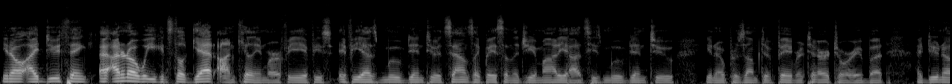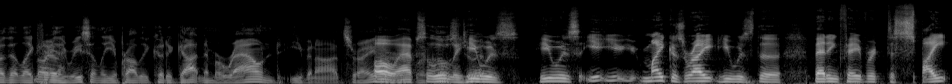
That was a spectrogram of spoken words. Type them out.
you know, I do think I, I don't know what you can still get on Cillian Murphy if he's if he has moved into. It sounds like based on the Giamatti odds, he's moved into you know presumptive favorite territory. But I do know that like oh, fairly recently, you probably could have gotten him around even odds, right? Oh, Or- or absolutely. to He it. was he was you, you- Mike is right. He was the betting favorite despite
